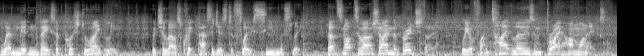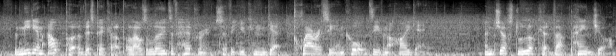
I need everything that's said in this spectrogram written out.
where mid and bass are pushed lightly, which allows quick passages to flow seamlessly. That's not to outshine the bridge though, where you'll find tight lows and bright harmonics. The medium output of this pickup allows loads of headroom so that you can get clarity in chords even at high gain. And just look at that paint job.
